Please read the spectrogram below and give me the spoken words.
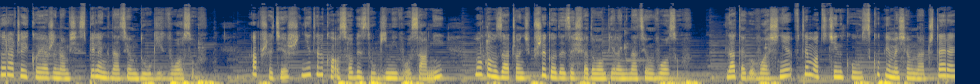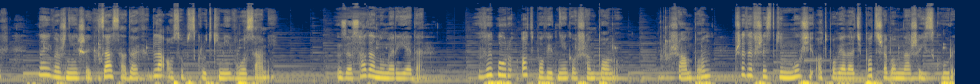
to raczej kojarzy nam się z pielęgnacją długich włosów. A przecież nie tylko osoby z długimi włosami mogą zacząć przygodę ze świadomą pielęgnacją włosów. Dlatego właśnie w tym odcinku skupimy się na czterech najważniejszych zasadach dla osób z krótkimi włosami. Zasada numer jeden: wybór odpowiedniego szamponu. Szampon przede wszystkim musi odpowiadać potrzebom naszej skóry.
